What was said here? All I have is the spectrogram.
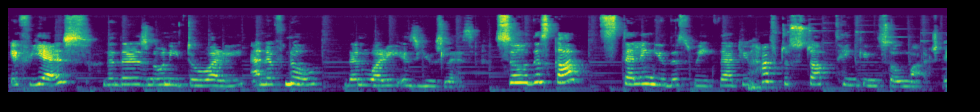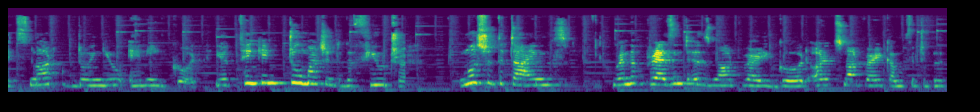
If yes, then there is no need to worry, and if no, then worry is useless. So, this card is telling you this week that you have to stop thinking so much. It's not doing you any good. You're thinking too much into the future. Most of the times, when the present is not very good or it's not very comfortable,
